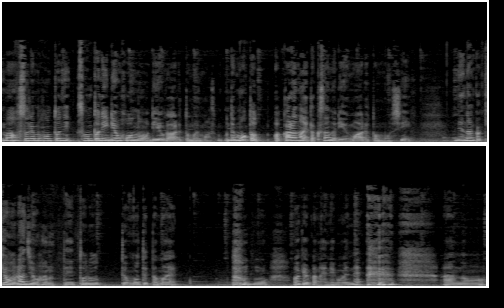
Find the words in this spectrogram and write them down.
まあそれも本当に本当に両方の理由があると思います。でもっとわからないたくさんの理由もあると思うしでなんか今日ラジオで撮ろうって思ってた前もうわけわかんないね。ごめんね。あの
